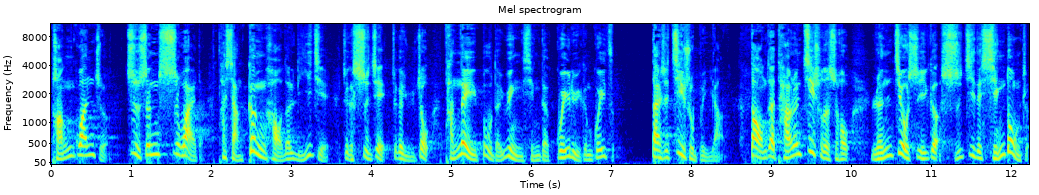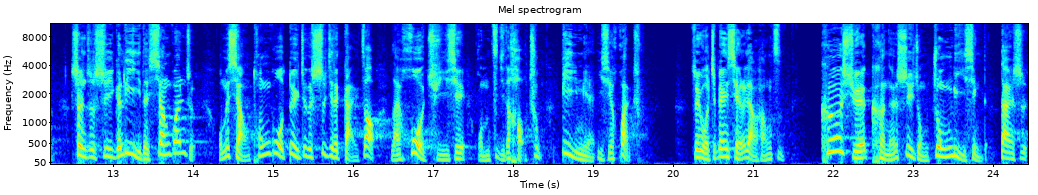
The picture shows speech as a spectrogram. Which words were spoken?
旁观者、置身事外的，他想更好的理解这个世界、这个宇宙它内部的运行的规律跟规则。但是技术不一样。当我们在谈论技术的时候，人就是一个实际的行动者，甚至是一个利益的相关者。我们想通过对这个世界的改造来获取一些我们自己的好处，避免一些坏处。所以我这边写了两行字：科学可能是一种中立性的，但是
